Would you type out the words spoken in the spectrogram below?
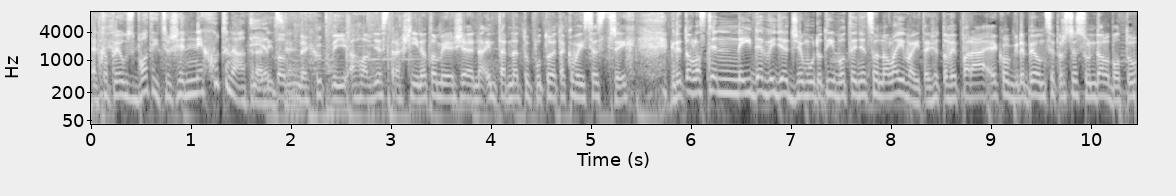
tak to pijou z boty, což je nechutná tradice. Je to nechutný a hlavně strašný na tom je, že na internetu putuje takový sestřih, kde to vlastně nejde vidět, že mu do té boty něco nalejvají, takže to vypadá jako kdyby on si prostě sundal botu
